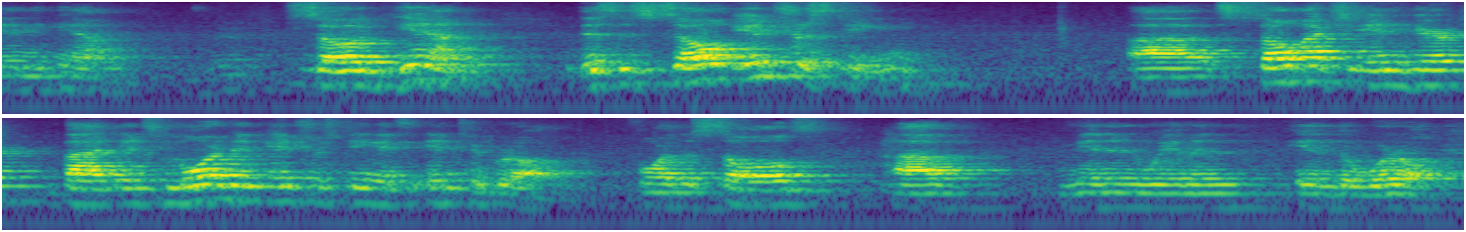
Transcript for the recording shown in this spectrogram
in him. So again, this is so interesting. Uh, so much in here, but it's more than interesting, it's integral for the souls of men and women in the world.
